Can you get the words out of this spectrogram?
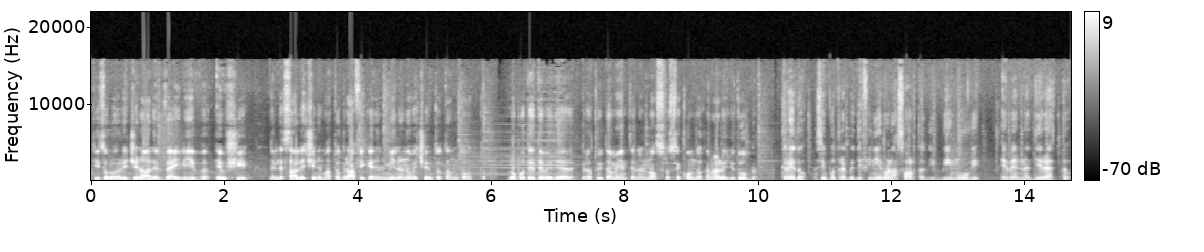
titolo originale They Live e uscì nelle sale cinematografiche nel 1988. Lo potete vedere gratuitamente nel nostro secondo canale YouTube. Credo si potrebbe definire una sorta di B-movie e venne diretto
